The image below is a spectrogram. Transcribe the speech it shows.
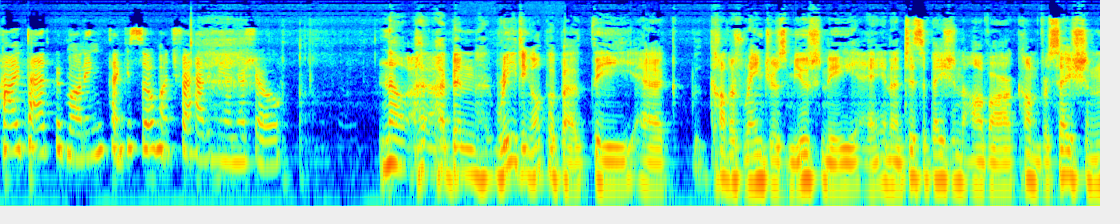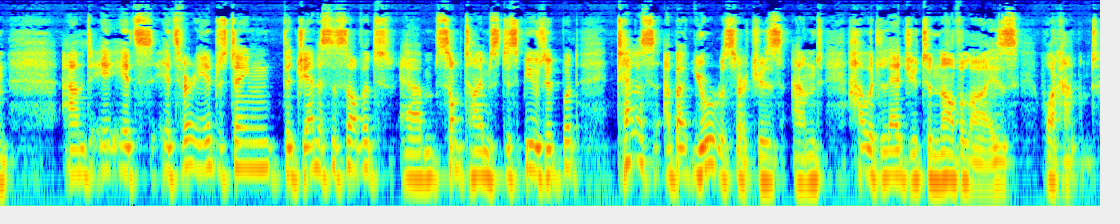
Hi, Pat. Good morning. Thank you so much for having me on your show. Now, I've been reading up about the uh, Connaught Rangers mutiny uh, in anticipation of our conversation, and it's it's very interesting. The genesis of it um, sometimes disputed, but tell us about your researches and how it led you to novelize what happened.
